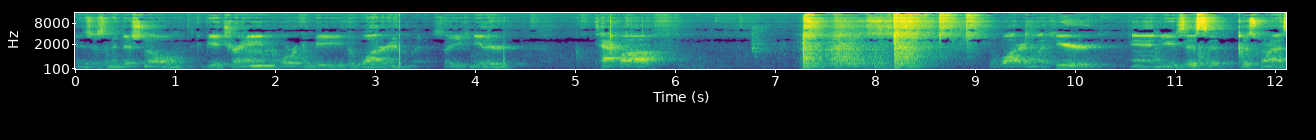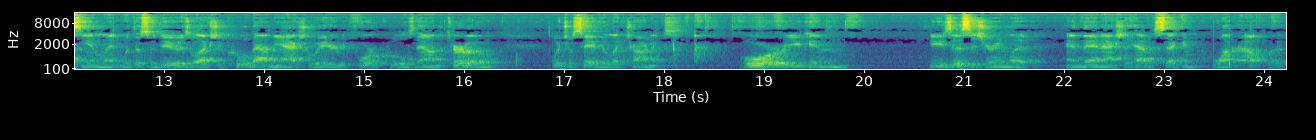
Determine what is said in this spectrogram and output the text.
is just an additional, it could be a drain or it can be the water inlet. So you can either tap off the water inlet here and use this this one as the inlet. What this will do is it'll actually cool down the actuator before it cools down the turbo, which will save the electronics. Or you can use this as your inlet and then actually have a second water output.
